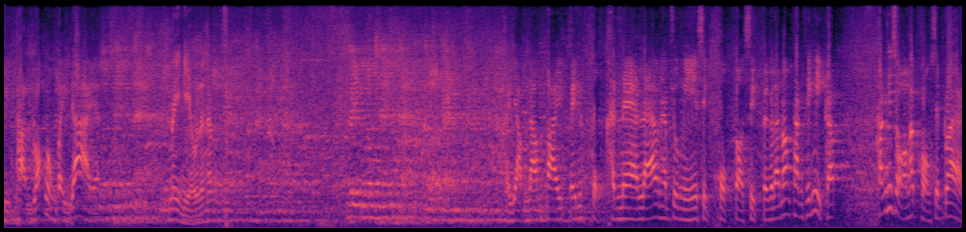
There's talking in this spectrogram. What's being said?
บิดผ่านบล็อกลงไปได้อะไม่เหนียวนะครับ ขยับนำไปเป็น 6 คะแนนแล้วนะครับ ช่วงนี้ 16 ต่อ 10 เป็นเวลานอกทางเทคนิคครับ ครั้งที่ 2 ครับของเซตแรก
